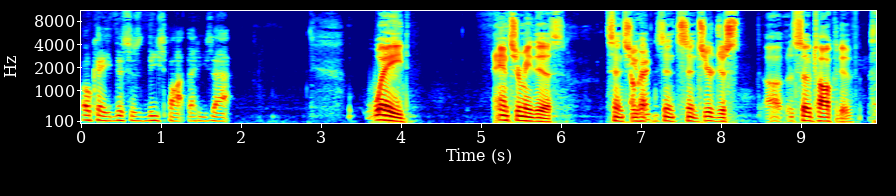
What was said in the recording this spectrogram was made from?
okay, this is the spot that he's at. Wade, answer me this, since you Okay. since since you're just uh, so talkative.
